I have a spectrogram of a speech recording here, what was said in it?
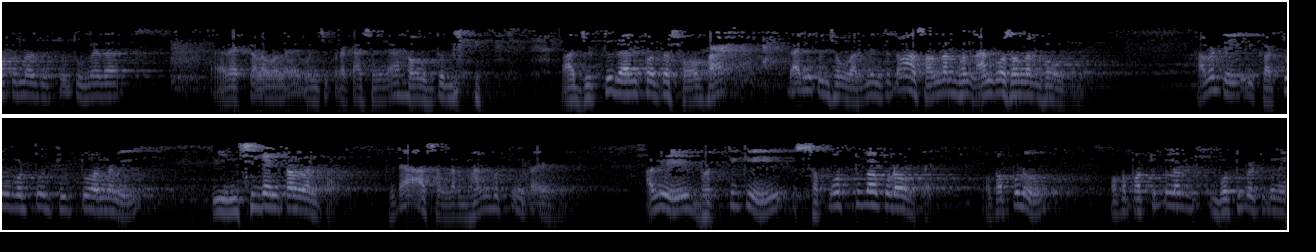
ఉంటుంది ఆ జుట్టు తుమ్మెద రెక్కల వల్ల మంచి ప్రకాశంగా ఉంటుంది. ఆ జుట్టు దానికి కొంత శోభ దాన్ని కొంచెం వర్ణించడం ఆ సందర్భం దానికో సందర్భం ఉంటుంది. కాబట్టి ఈ కట్టు బొట్టు చుట్టూ అన్నవి ఈ ఇన్సిడెంటల్ అంటారు. అంటే ఆ సందర్భాన్ని గుర్తు ఉంటాయి అవి భక్తికి సపోర్టుగా కూడా ఉంటాయి. ఒకప్పుడు ఒక పర్టికులర్ బొట్టు పెట్టుకుని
